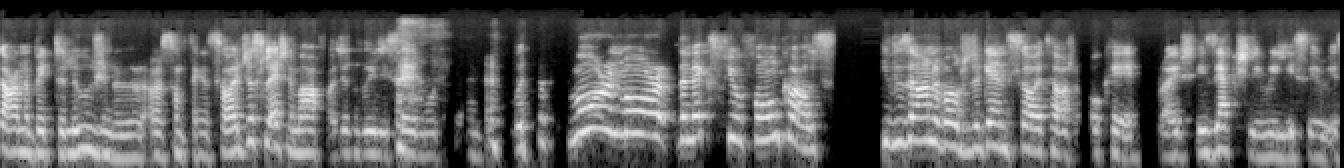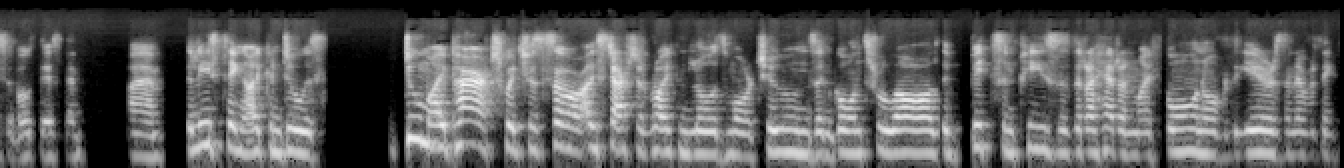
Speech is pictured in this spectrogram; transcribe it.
gone a bit delusional or something. So I just let him off. I didn't really say much. And with more and more, the next few phone calls, he was on about it again. So I thought, okay, right, he's actually really serious about this. Then um, the least thing I can do is do my part, which is so I started writing loads more tunes and going through all the bits and pieces that I had on my phone over the years and everything.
